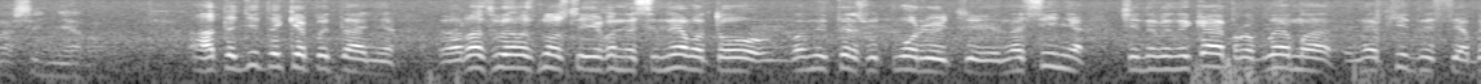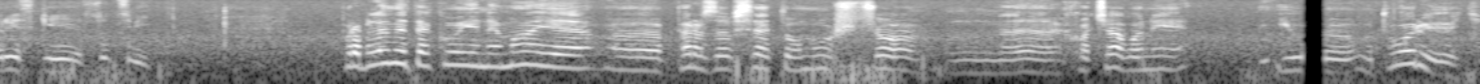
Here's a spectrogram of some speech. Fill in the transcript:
насіннєво. А тоді таке питання. Раз ви розмножите його насіннево, то вони теж утворюють е, насіння. Чи не виникає проблема необхідності обрізки суцвіть? Проблеми такої немає, е, перш за все, тому що хоча вони і утворюють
